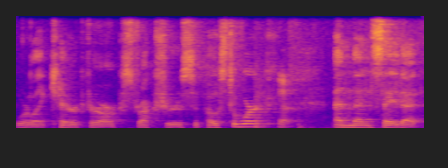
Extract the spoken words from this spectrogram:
or like character arc structure is supposed to work Yeah. and then say that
